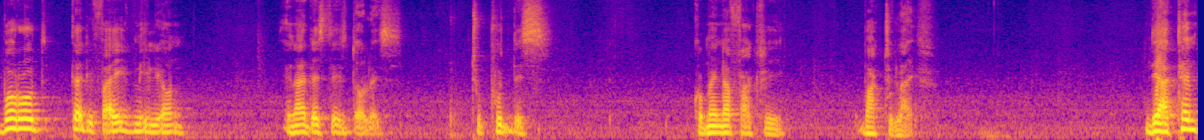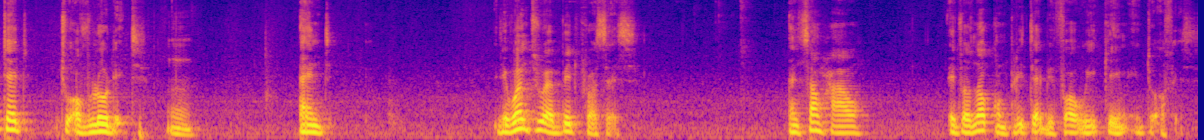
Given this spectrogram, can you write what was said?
borrowed 35 million United States dollars to put this Komenda factory back to life. They attempted to offload it. Mm. And they went through a bid process. And somehow it was not completed before we came into office.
